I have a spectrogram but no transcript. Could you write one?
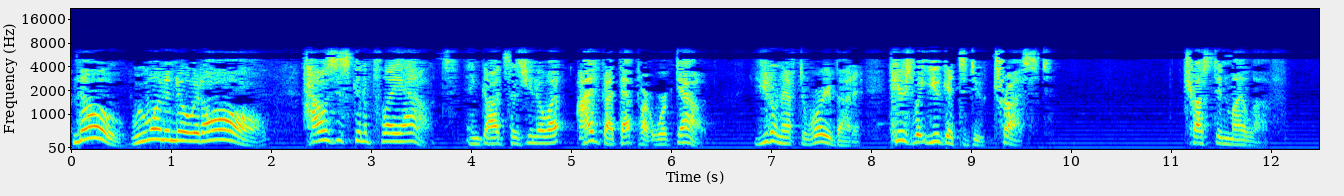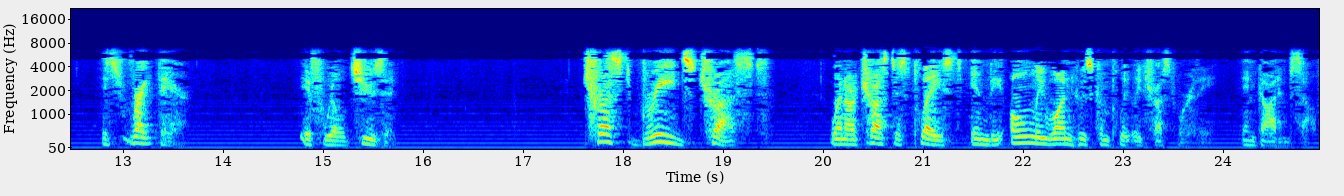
No, we want to know it all. How's this going to play out? And God says, you know what? I've got that part worked out. You don't have to worry about it. Here's what you get to do trust. Trust in my love. It's right there if we'll choose it. Trust breeds trust when our trust is placed in the only one who's completely trustworthy, in God Himself.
